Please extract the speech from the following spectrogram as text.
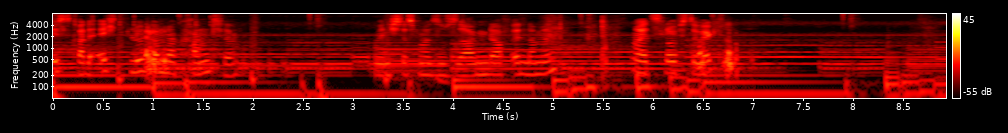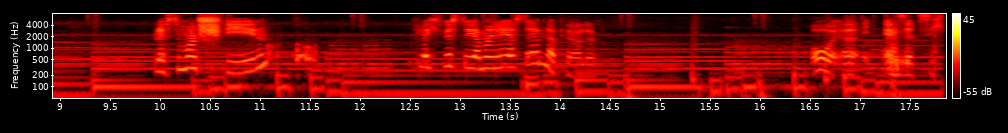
Stehst gerade echt blöd an der Kante. Wenn ich das mal so sagen darf, Enderman. Ah, jetzt läufst du weg. Lässt du mal stehen? Vielleicht wirst du ja meine erste Enderperle. Oh, er, er setzt sich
